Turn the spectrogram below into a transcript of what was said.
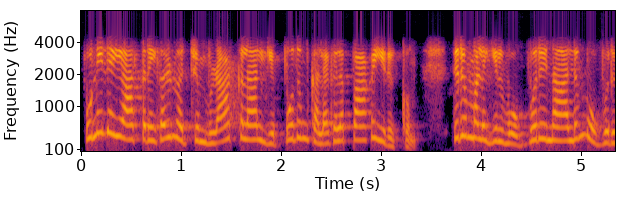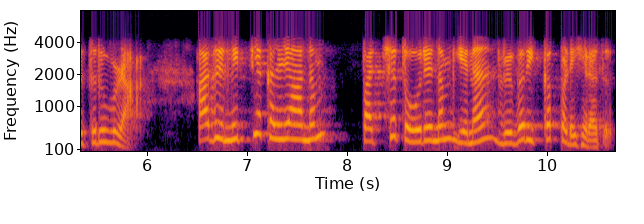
புனித யாத்திரைகள் மற்றும் விழாக்களால் எப்போதும் கலகலப்பாக இருக்கும். திருமலையில் ஒவ்வொரு நாளும் ஒவ்வொரு திருவிழா. அது நித்திய கல்யாணம் பச்ச தோரணம் என விவரிக்கப்படுகிறது.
